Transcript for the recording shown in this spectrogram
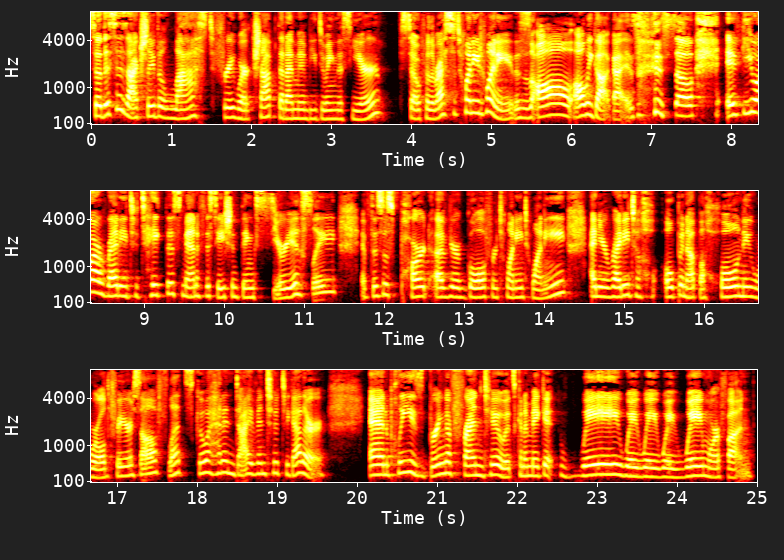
So this is actually the last free workshop that I'm going to be doing this year. So for the rest of 2020, this is all, all we got, guys. so if you are ready to take this manifestation thing seriously, if this is part of your goal for 2020 and you're ready to open up a whole new world for yourself, let's go ahead and dive into it together. And please bring a friend too. It's going to make it way, way, way, way, way more fun.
